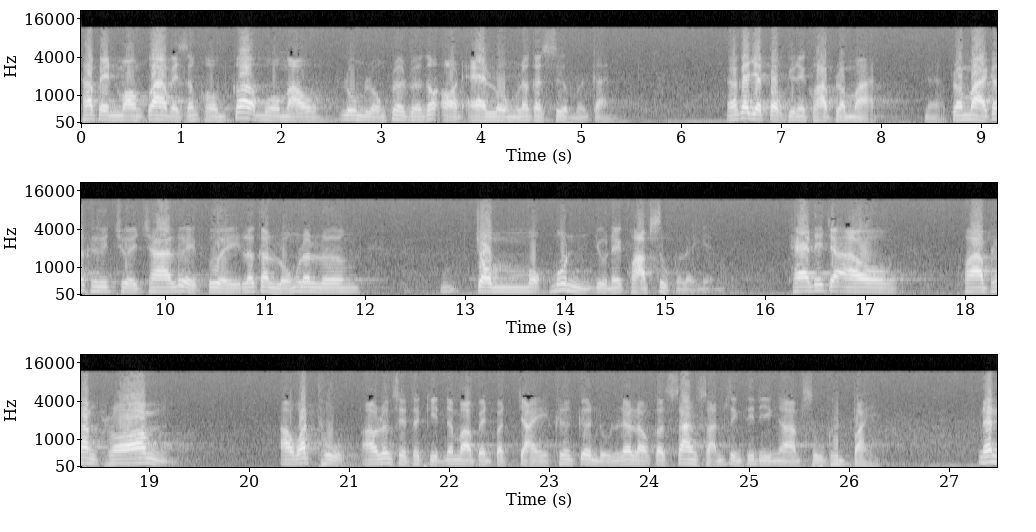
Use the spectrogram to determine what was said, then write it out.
ถ้าเป็นมองกว้างเป็นสังคม ก็มัวเมาลุ่มหลงเพลิดเพลินก็อ่อนแอลงแล้วก็เสื่อมเหมือนกัน แล้วก็จะตกอยู่ในความประมาทนะประมาทก็คือเฉยชาเลื่อยเปื่อยแล้วก็หลงละเลงจมหมกมุ่นอยู่ในความสุขอะไรเงี้ยแทนที่จะเอาความพลั่งพร้อม เอาวัตถุ เอาเรื่องเศรษฐกิจนั้นมาเป็นปัจจัยเครื่องเกื้อหนุน แล้วเราก็สร้างสรรค์สิ่งที่ดีงามสูงขึ้นไป นั้น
